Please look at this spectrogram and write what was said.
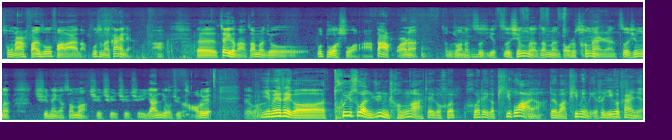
从哪儿反复翻来的，不是那概念啊。呃，这个呢，咱们就不多说了啊。大伙儿呢，怎么说呢？自己自行的，咱们都是成年人，自行的去那个什么，去去去去研究、去考虑，对吧？因为这个推算运程啊，这个和和这个批卦呀，对吧？批命理是一个概念。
